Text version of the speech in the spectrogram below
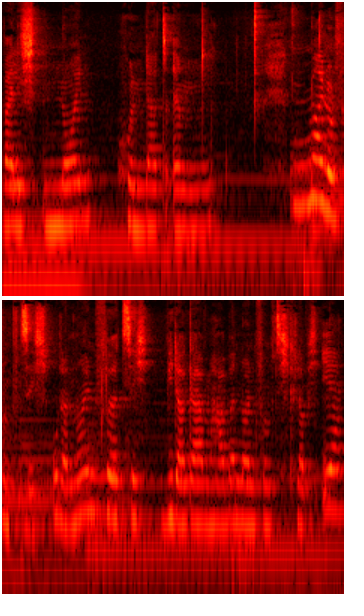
weil ich 900, ähm, 59 oder 49 Wiedergaben habe. 59 glaube ich eher.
